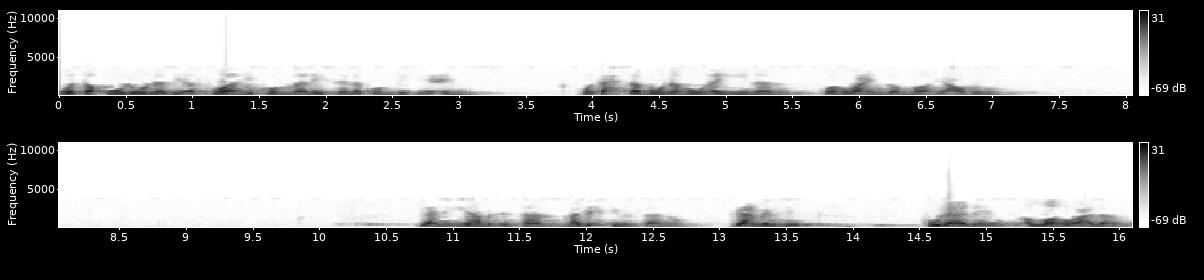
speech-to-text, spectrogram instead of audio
وتقولون بأفواهكم ما ليس لكم به علم. وتحسبونه هينا وهو عند الله عظيم. يعني أيام الإنسان ما بيحكي بلسانه بيعمل هيك. فلانة الله أعلم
